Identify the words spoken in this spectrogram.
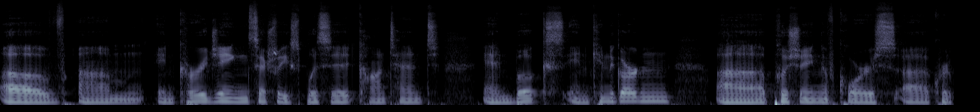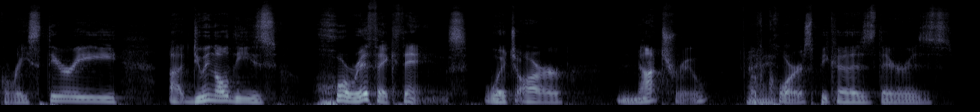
of um, encouraging sexually explicit content and books in kindergarten, uh, pushing, of course, uh, critical race theory, uh, doing all these horrific things, which are not true, of course, because there is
